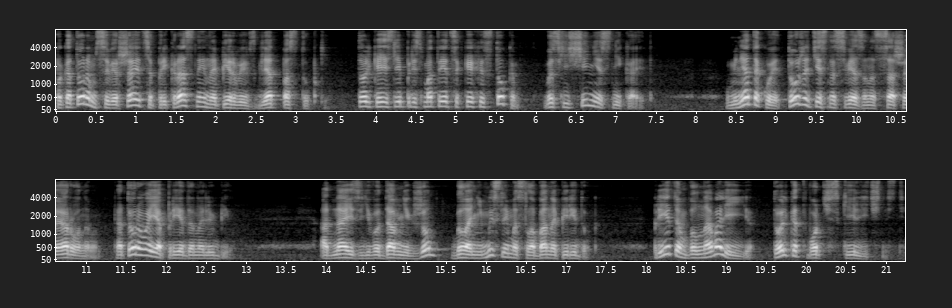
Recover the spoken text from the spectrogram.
по которым совершаются прекрасные на первый взгляд поступки. Только если присмотреться к их истокам, восхищение сникает. У меня такое тоже тесно связано с Сашей Ароновым, которого я преданно любил. Одна из его давних жен была немыслимо слаба напередок. При этом волновали ее только творческие личности.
